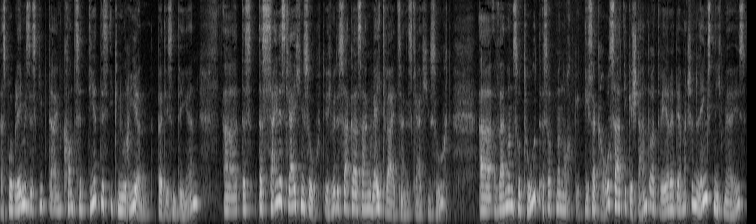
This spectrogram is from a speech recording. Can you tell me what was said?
Das Problem ist, es gibt da ein konzertiertes Ignorieren bei diesen Dingen, äh, das, das seinesgleichen sucht. Ich würde sogar sagen, weltweit seinesgleichen sucht weil man so tut, als ob man noch dieser großartige Standort wäre, der man schon längst nicht mehr ist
